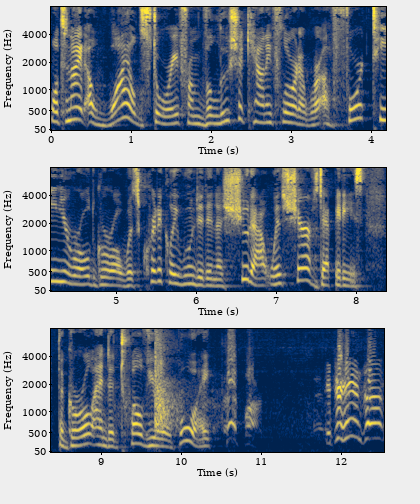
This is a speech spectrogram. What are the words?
Well, tonight, a wild story from Volusia County, Florida, where a 14 year old girl was critically wounded in a shootout with sheriff's deputies. The girl and a 12 year old boy. Get your hands up!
